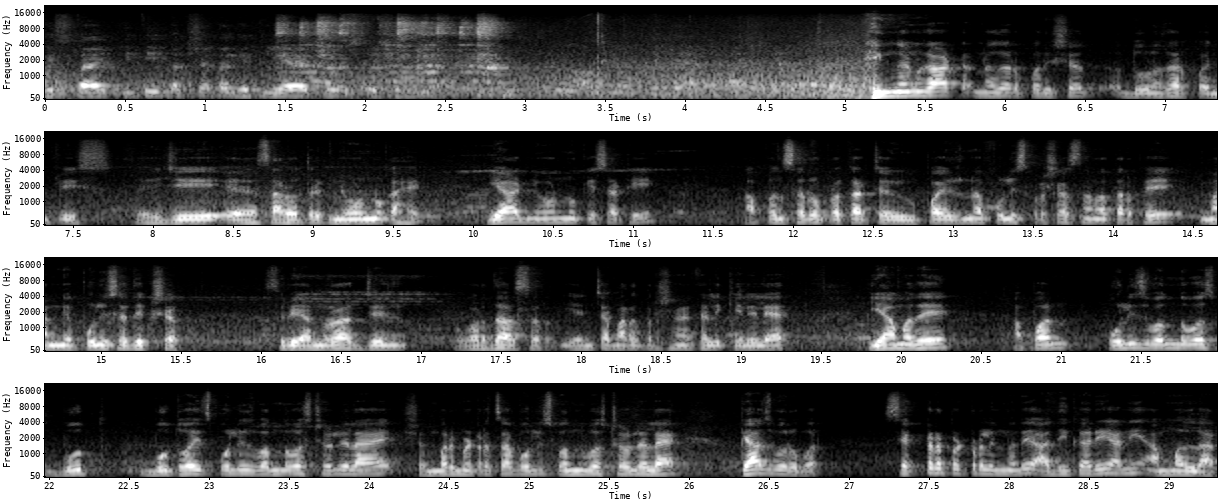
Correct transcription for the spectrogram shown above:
दिसत आहे किती दक्षता घेतली आहे पोलीस स्टेशनने? हिंगणघाट नगर परिषद दोन हजार पंचवीस जी सार्वत्रिक निवडणूक आहे या निवडणुकीसाठी आपण सर्व प्रकारच्या उपाययोजना पोलीस प्रशासनातर्फे मान्य पोलीस अधीक्षक श्री अनुराग जैन वर्धा सर यांच्या मार्गदर्शनाखाली केलेल्या आहेत. यामध्ये आपण पोलीस बंदोबस्त बूथ बूथवाईज पोलीस बंदोबस्त ठेवलेला आहे शंभर मीटरचा पोलीस बंदोबस्त ठेवलेला आहे. त्याचबरोबर सेक्टर पेट्रोलिंगमध्ये अधिकारी आणि अंमलदार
